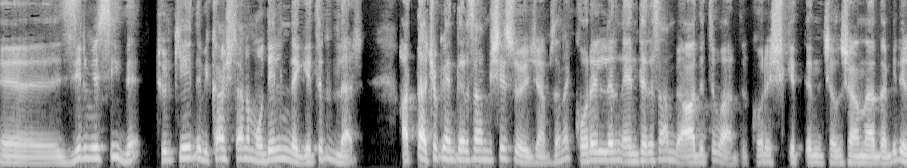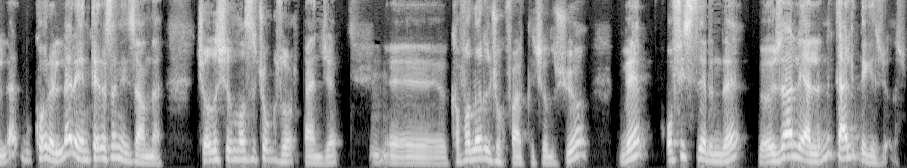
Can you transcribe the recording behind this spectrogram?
e, zirvesiydi. Türkiye'ye de birkaç tane modelini de getirdiler. Hatta çok enteresan bir şey söyleyeceğim sana. Korelilerin enteresan bir adeti vardır. Kore şirketlerinin çalışanlar da bilirler. Bu Koreliler enteresan insanlar. Çalışılması çok zor bence. E, kafaları da çok farklı çalışıyor. Ve ofislerinde ve özel yerlerinde terlikle geziyorlar.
